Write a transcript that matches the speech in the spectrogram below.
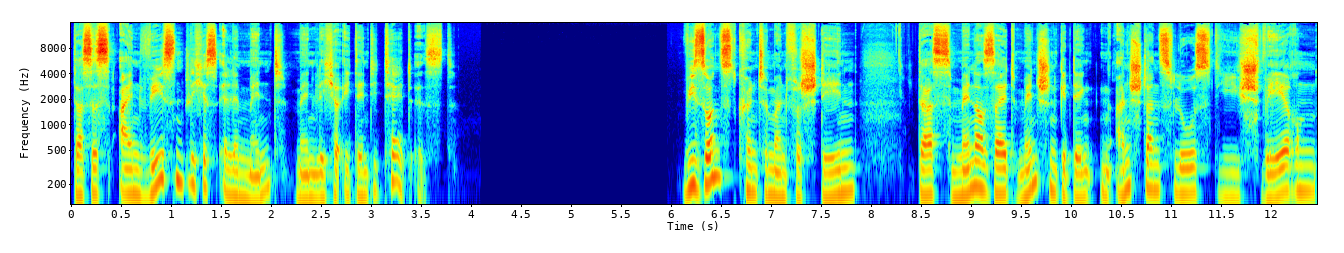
dass es ein wesentliches Element männlicher Identität ist. Wie sonst könnte man verstehen, dass Männer seit Menschengedenken anstandslos die schweren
